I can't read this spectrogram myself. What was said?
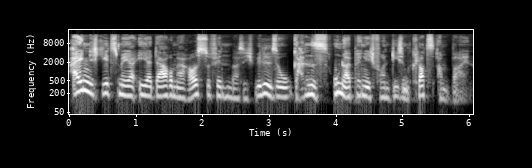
eigentlich geht es mir ja eher darum herauszufinden, was ich will, so ganz unabhängig von diesem Klotz am Bein.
